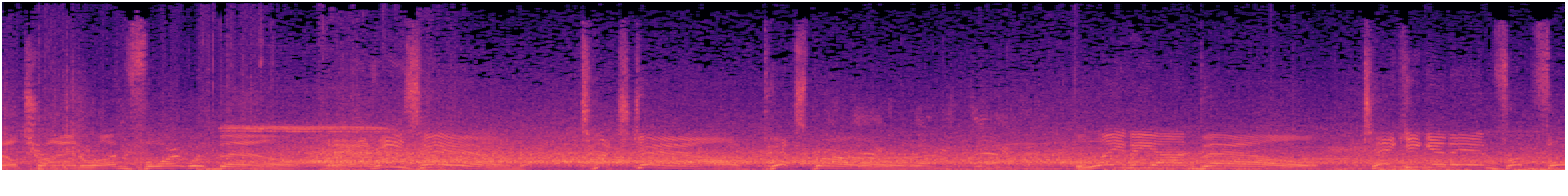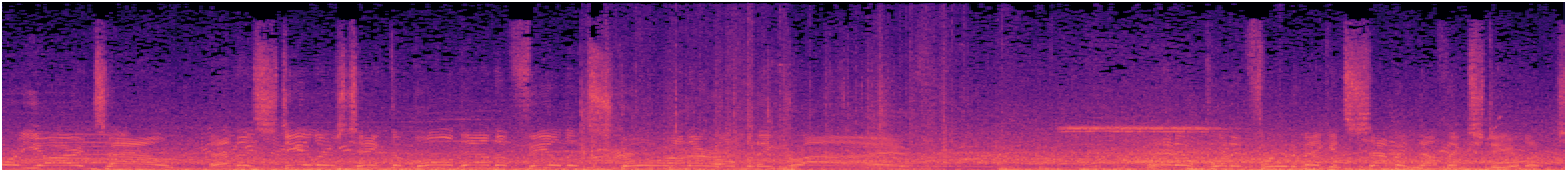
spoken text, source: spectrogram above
They'll try and run for it with Bell. And he's in. Touchdown, Pittsburgh. Le'Veon Bell taking it in from four yards out. And the Steelers take the ball down the field and score on their opening drive. And he'll put it through to make it 7-0 Steelers.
